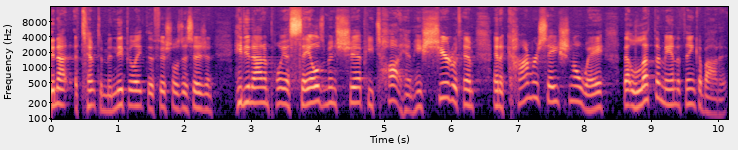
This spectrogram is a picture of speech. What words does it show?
did not attempt to manipulate the official's decision. He did not employ a salesmanship. He taught him. He shared with him in a conversational way that let the man to think about it.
